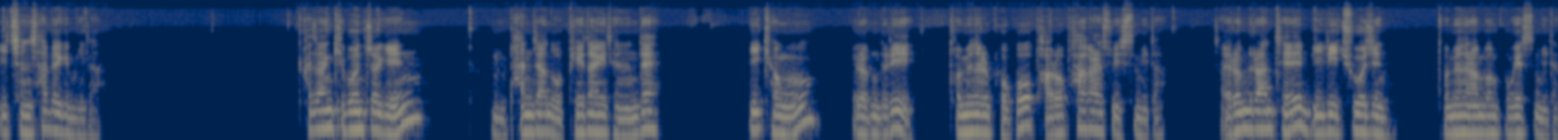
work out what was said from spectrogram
2400입니다. 가장 기본적인 음, 반자 높이에 해당이 되는데 이 경우 여러분들이 도면을 보고 바로 파악할 수 있습니다. 자, 여러분들한테 미리 주어진 도면을 한번 보겠습니다.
